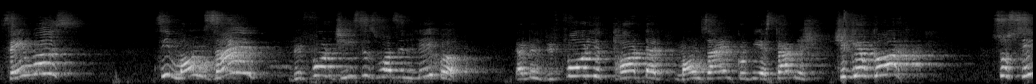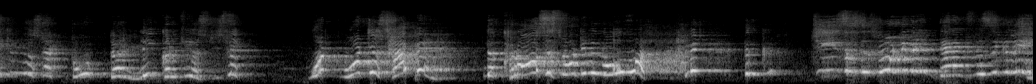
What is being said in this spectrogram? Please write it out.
Same verse. See, Mount Zion, before Jesus was in labor. That is, before you thought that Mount Zion could be established, she gave birth. So Satan was like totally confused. He's like, what, what just happened? The cross is not even over. I mean, the, Jesus is not dead physically,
